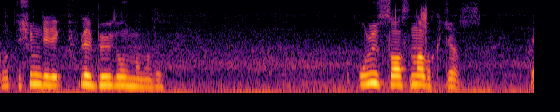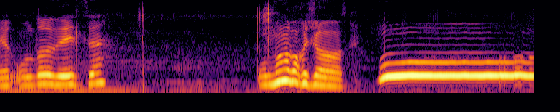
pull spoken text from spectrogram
Muhteşem dedektifler böyle olmamalı. Oyun sahasına bakacağız. Eğer orada da değilse Ormana bakacağız. Vuuu.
